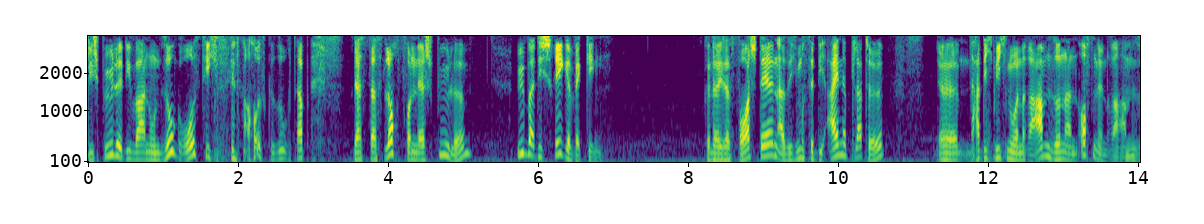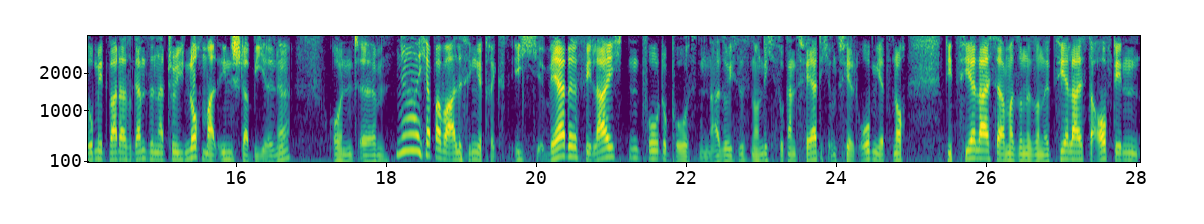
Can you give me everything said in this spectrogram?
die Spüle, die war nun so groß, die ich mir ausgesucht habe, dass das Loch von der Spüle über die Schräge wegging. Könnt ihr euch das vorstellen? Also ich musste die eine Platte, äh, hatte ich nicht nur einen Rahmen, sondern einen offenen Rahmen. Somit war das Ganze natürlich nochmal instabil. Ne? Und ähm, ja, ich habe aber alles hingetrickst. Ich werde vielleicht ein Foto posten. Also es ist noch nicht so ganz fertig. Uns fehlt oben jetzt noch die Zierleiste. Haben wir so eine so eine Zierleiste auf den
